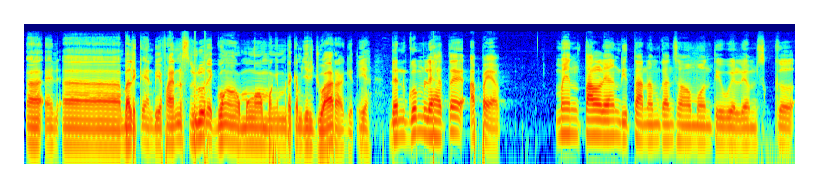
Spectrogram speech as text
eh, en- eh, balik ke NBA Finals dulu deh. Gua nggak ngomong-ngomongin mereka menjadi juara gitu. Iya, dan gue melihatnya apa ya mental yang ditanamkan sama Monty Williams ke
